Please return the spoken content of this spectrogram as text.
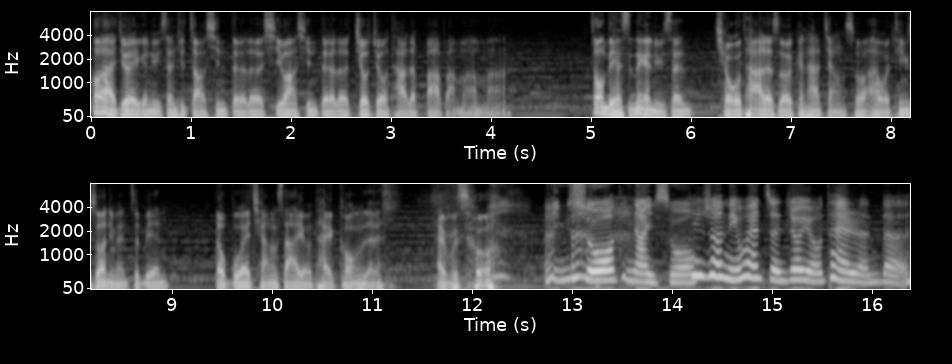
后来就有一个女生去找辛德勒，希望辛德勒救救她的爸爸妈妈。重点是那个女生求他的时候，跟他讲说：“啊，我听说你们这边都不会枪杀犹太工人，还不错。”听说？听哪里说？听说你会拯救犹太人的。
